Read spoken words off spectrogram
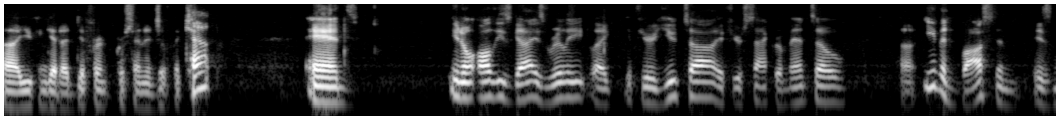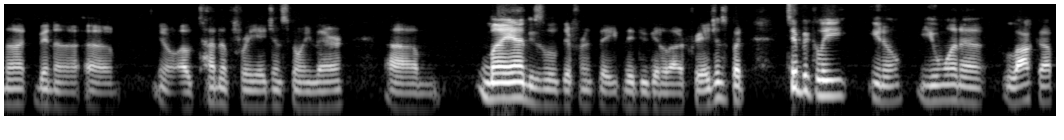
Uh, you can get a different percentage of the cap, and you know all these guys really like if you're Utah, if you're Sacramento, uh, even Boston has not been a, a you know a ton of free agents going there. Um, Miami's a little different; they they do get a lot of free agents, but typically, you know, you want to lock up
